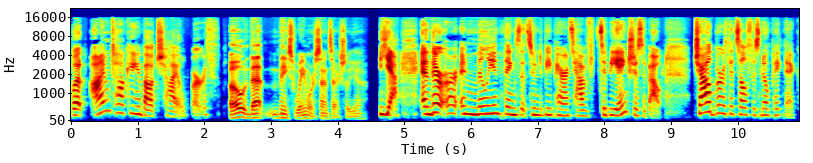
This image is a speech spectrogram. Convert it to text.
but I'm talking about childbirth. Oh, that makes way more sense, actually, yeah. Yeah, and there are a million things that soon to be parents have to be anxious about. Childbirth itself is no picnic.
